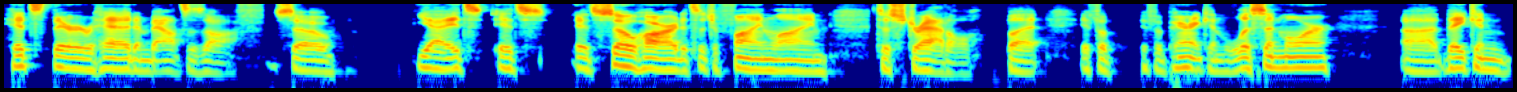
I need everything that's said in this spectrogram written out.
hits their head and bounces off. So, yeah, it's it's it's so hard. It's such a fine line to straddle but if a if a parent can listen more, uh, they can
